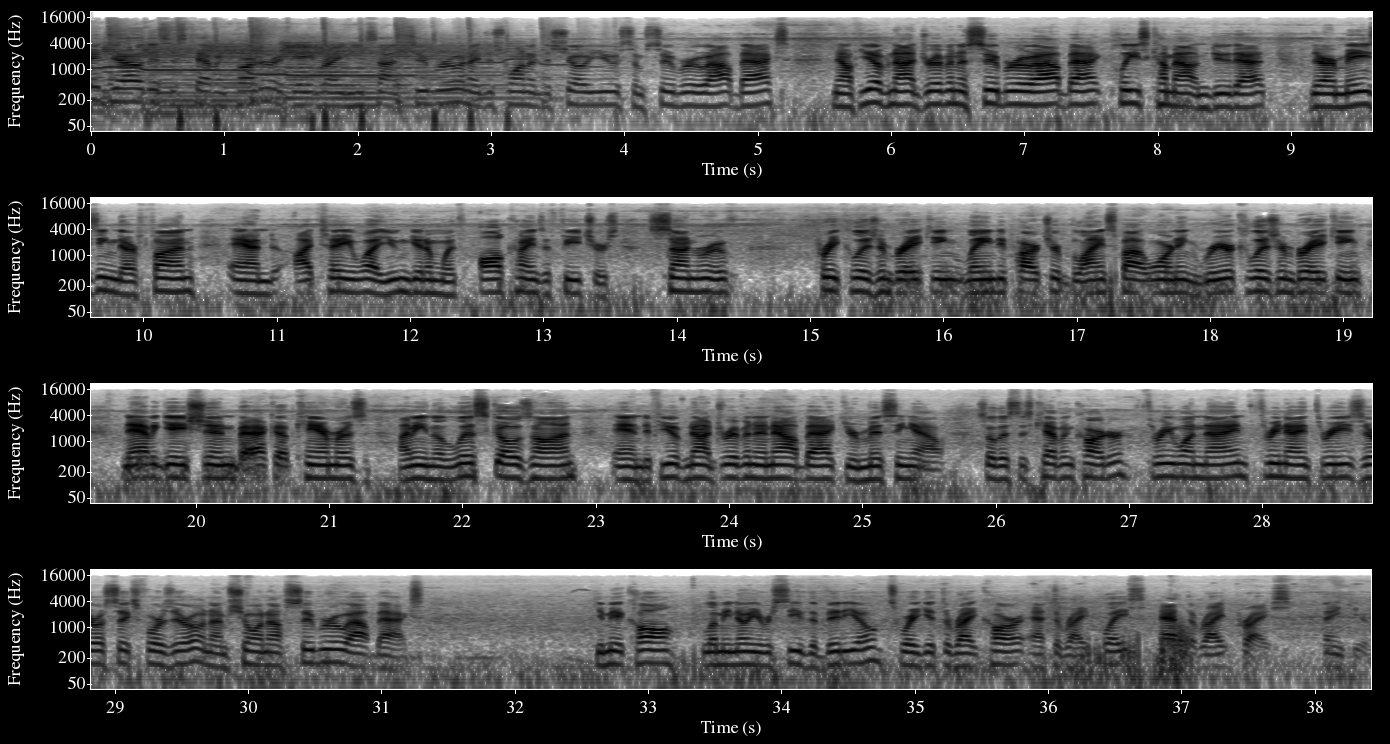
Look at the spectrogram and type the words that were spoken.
Hey Joe, this is Kevin Carter at Wright Nissan Subaru and I just wanted to show you some Subaru Outbacks. Now if you have not driven a Subaru Outback, please come out and do that. They're amazing, they're fun, and I tell you what, you can get them with all kinds of features. Sunroof, pre-collision braking, lane departure, blind spot warning, rear collision braking, navigation, backup cameras. I mean, the list goes on. And if you have not driven an Outback, you're missing out. So this is Kevin Carter, 319-393-0640, and I'm showing off Subaru Outbacks. Give me a call. Let me know you received the video. It's where you get the right car at the right place at the right price. Thank you.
